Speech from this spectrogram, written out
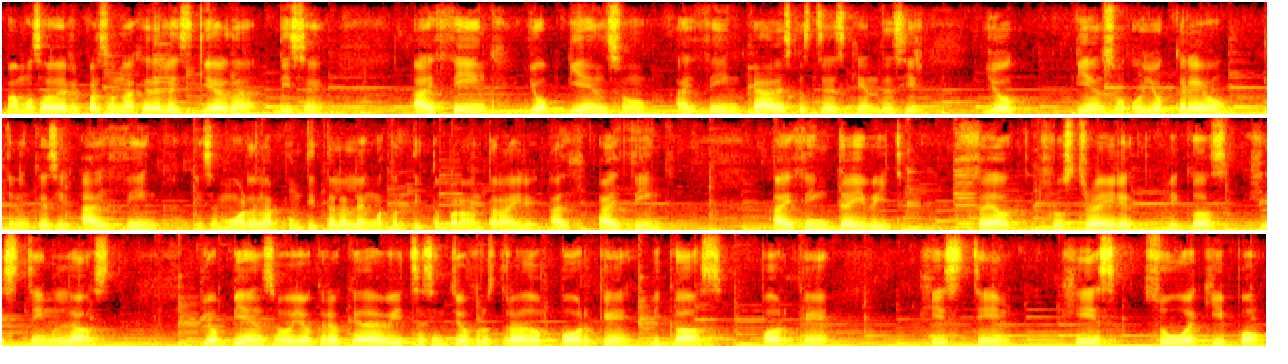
Vamos a ver el personaje de la izquierda. Dice, I think, yo pienso, I think, cada vez que ustedes quieren decir yo pienso o yo creo, tienen que decir I think y se muerden la puntita de la lengua tantito para aventar aire. I, I think. I think David felt frustrated because his team lost. Yo pienso, yo creo que David se sintió frustrado porque, because, porque his team, his, su equipo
